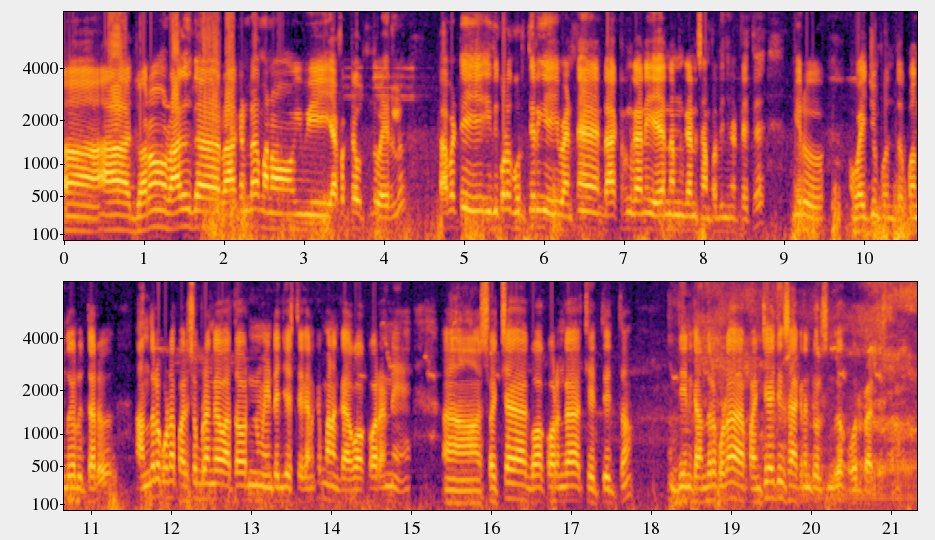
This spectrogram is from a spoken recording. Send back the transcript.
ఆ, జ్వరం రాదుగా రాకుండా మనం ఇవి ఎఫెక్ట్ అవుతుంది వైరల్. కాబట్టి ఇది కూడా గుర్తిరిగి వెంటనే డాక్టర్ని కానీ ఏఎన్ఎం కానీ సంప్రదించినట్లయితే మీరు వైద్యం పొంద పొందగలుగుతారు. అందరూ కూడా పరిశుభ్రంగా వాతావరణం మెయింటైన్ చేస్తే కనుక మనకు గా- స్వచ్ఛ గోకవరంగా తీర్చిదిద్దాం దీనికి అందరూ కూడా పంచాయతీకి సహకరించవలసిందిగా కోరి ప్రార్థిస్తున్నాం.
